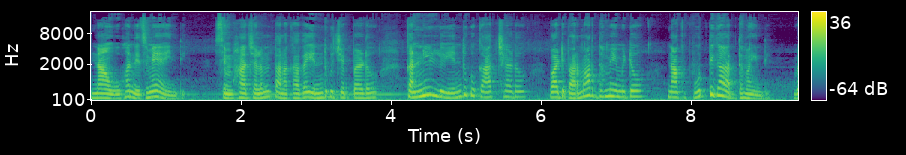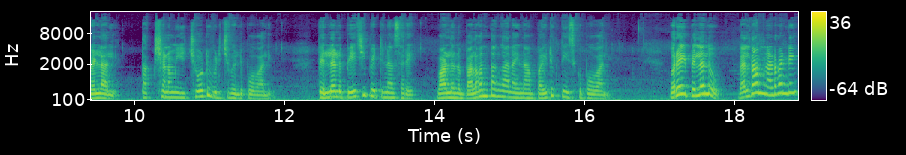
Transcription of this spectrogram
నా ఊహ నిజమే అయింది. సింహాచలం తన కథ ఎందుకు చెప్పాడో కన్నీళ్ళు ఎందుకు కార్చాడో వాటి పరమార్థం ఏమిటో నాకు పూర్తిగా అర్థమైంది. వెళ్ళాలి. తక్షణం ఈ చోటు విడిచి వెళ్ళిపోవాలి. పిల్లలు పేచి పెట్టినా సరే వాళ్ళను బలవంతంగానైనా బయటకు తీసుకుపోవాలి. ఒరేయ్ పిల్లలు వెళ్దాం నడవండి.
